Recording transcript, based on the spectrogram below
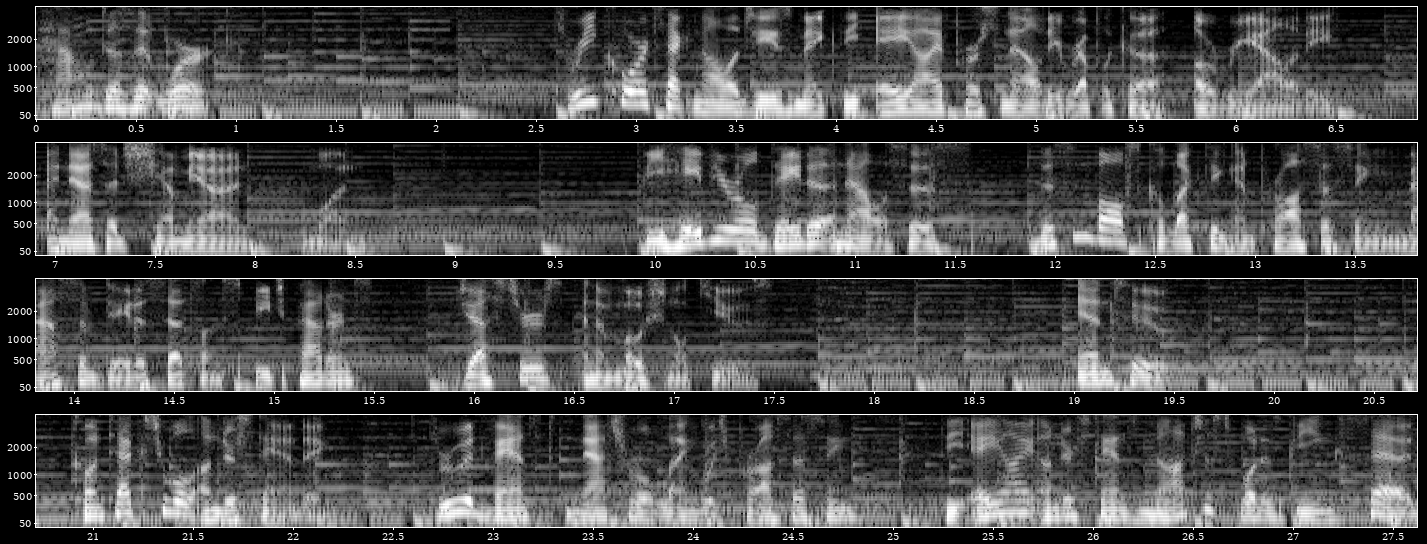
How does it work? Three core technologies make the AI personality replica a reality, and as at Xiamian 1. Behavioral data analysis. This involves collecting and processing massive data sets on speech patterns, gestures, and emotional cues. And 2. Contextual understanding. Through advanced natural language processing, the AI understands not just what is being said,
